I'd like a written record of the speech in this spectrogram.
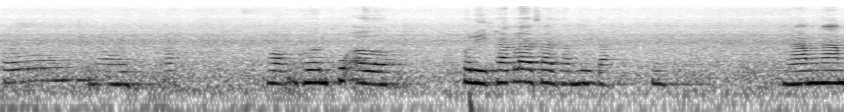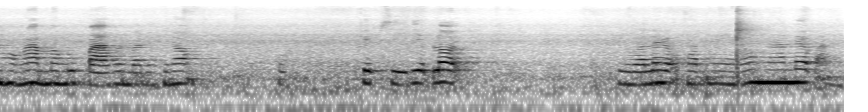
โอ้ยน้อยเอาห้องเพิ่นคู่เออพอดีคักแล้วใส่ทำนี่กะนี่งามงามของงามน้องลูกปลาเพิ่นบัดนี้พี่น้องโอ้ เก็บสีเรียบร้อยคือว่าแล้วครับแม่เอางานแล้วบัดนี้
